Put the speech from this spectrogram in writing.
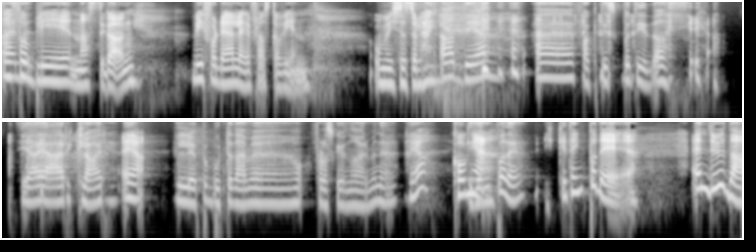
det får bli neste gang. Vi får dele ei flaske vin om ikke så lenge. Ja, det er faktisk på tide, ass. Ja. Jeg er klar. Ja. Løper bort til deg med flaska under armen, jeg. ja. konge. Ikke tenk på det. Ikke tenk på det. Enn du, da?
